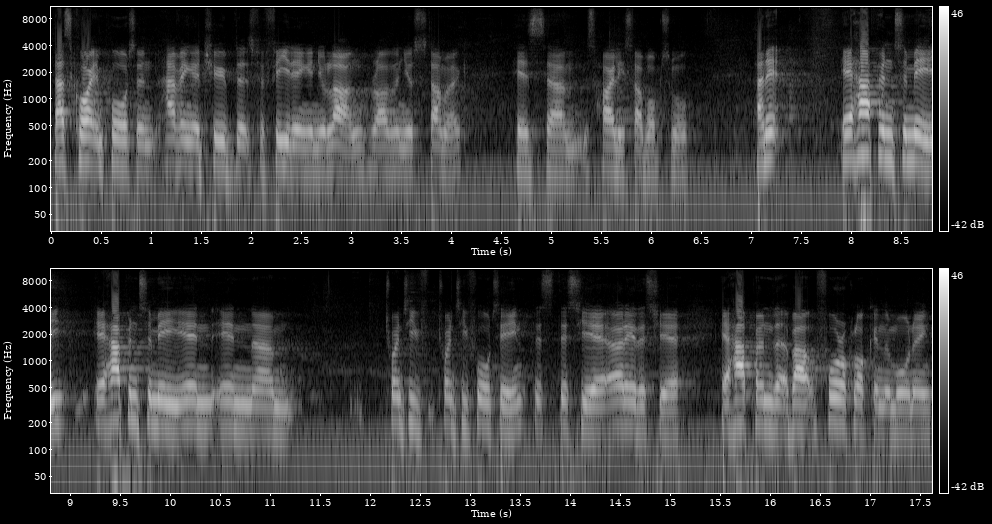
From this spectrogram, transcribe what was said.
That's quite important. Having a tube that's for feeding in your lung rather than your stomach is, um, is highly suboptimal. And it, it happened to me it happened to me in, in um, 20, 2014, this, this year, earlier this year. It happened at about 4 o'clock in the morning.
